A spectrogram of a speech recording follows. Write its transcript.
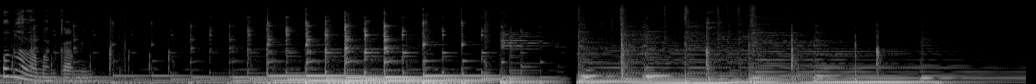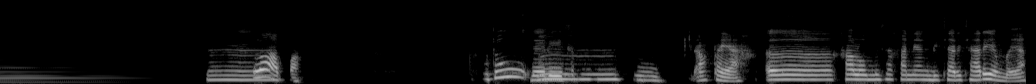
pengalaman kami. Dari hmm, apa ya? Eh kalau misalkan yang dicari-cari ya Mbak ya.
